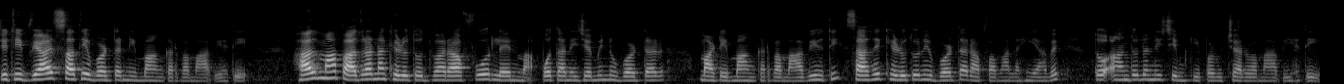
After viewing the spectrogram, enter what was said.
જેથી વ્યાજ સાથે વળતરની માંગ કરવામાં આવી હતી. હાલમાં પાદરાના ખેડૂતો દ્વારા ફોર લેનમાં પોતાની જમીનનું વળતર માટે માંગ કરવામાં આવી હતી. સાથે ખેડૂતોને વળતર આપવામાં નહીં આવે તો આંદોલનની ચીમકી પણ ઉચ્ચારવામાં આવી હતી.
